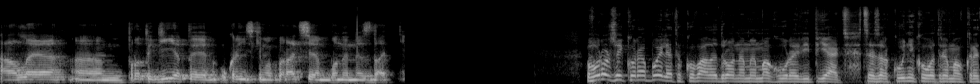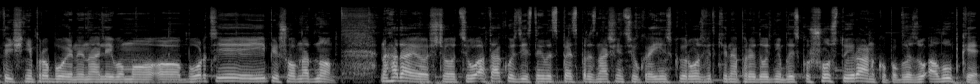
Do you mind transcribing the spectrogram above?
але е, протидіяти українським операціям вони не здатні. Ворожий корабель атакували дронами Магура Ві-5. Цезар Куніков отримав критичні пробоїни на лівому борті і пішов на дно. Нагадаю, що цю атаку здійснили спецпризначенці української розвідки напередодні близько шостої ранку поблизу Алубки.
